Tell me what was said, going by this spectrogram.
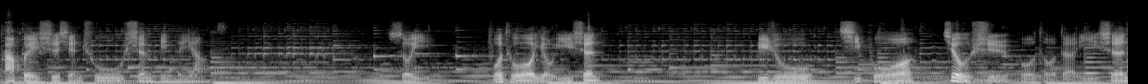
他会示现出生病的样子。所以，佛陀有一身，比如乞婆就是佛陀的一身。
